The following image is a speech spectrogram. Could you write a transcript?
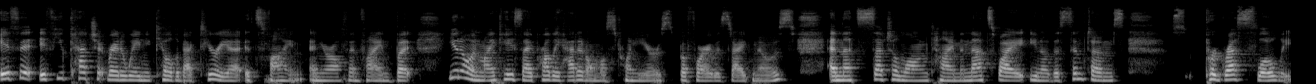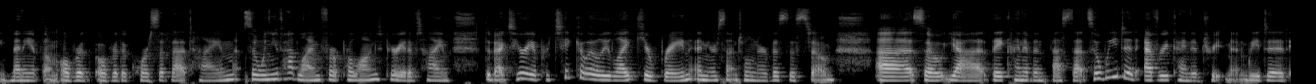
if it if you catch it right away and you kill the bacteria, it's fine and you're often fine. But you know, in my case, I probably had it almost 20 years before I was diagnosed. And that's such a long time. And that's why, you know, the symptoms progress slowly many of them over over the course of that time. So when you've had lyme for a prolonged period of time the bacteria particularly like your brain and your central nervous system uh, so yeah they kind of infest that. So we did every kind of treatment. We did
